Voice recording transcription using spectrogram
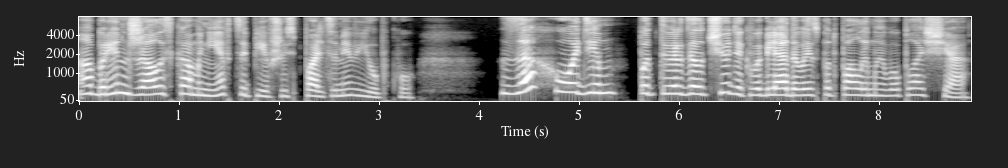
а Брин сжалась ко мне, вцепившись пальцами в юбку. «Заходим», — подтвердил чудик, выглядывая из-под полы моего плаща.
